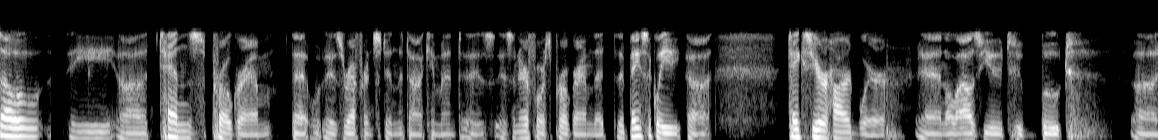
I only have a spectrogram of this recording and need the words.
So the uh, TENS program that is referenced in the document is is an Air Force program that that basically uh, takes your hardware and allows you to boot uh,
